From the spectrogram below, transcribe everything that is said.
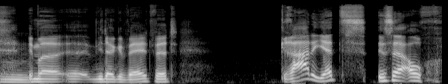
Mhm. immer äh, wieder gewählt wird. Gerade jetzt ist er auch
